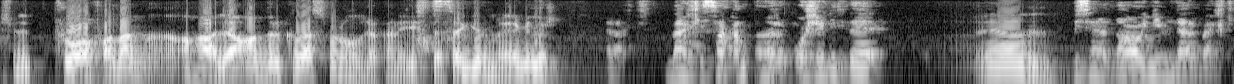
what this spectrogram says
Şimdi Tua falan hala underclassman olacak. Hani istese girmeyebilir. evet. Belki sakatlanır. O şekilde Yani bir sene daha oynayayım der belki.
